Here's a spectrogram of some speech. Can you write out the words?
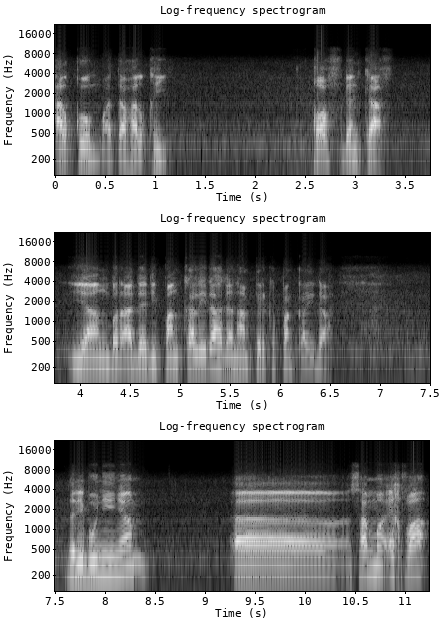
halqum atau halqi. Qaf dan kaf yang berada di pangkal lidah dan hampir ke pangkal lidah. Dari bunyinya uh, sama ikhfa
